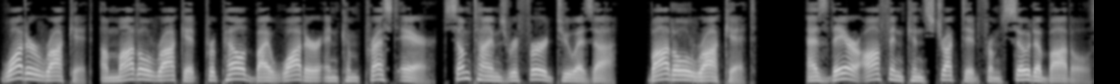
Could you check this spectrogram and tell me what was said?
Water rocket, a model rocket propelled by water and compressed air, sometimes referred to as a bottle rocket, as they are often constructed from soda bottles.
